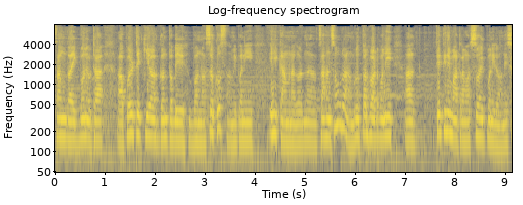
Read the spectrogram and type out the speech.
सामुदायिक वन एउटा पर्यटकीय गन्तव्य बन्न सकोस्। हामी पनि यही कामना गर्न चाहन्छौँ र हाम्रो तर्फबाट पनि त्यति नै मात्रामा सहयोग पनि रहनेछ।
